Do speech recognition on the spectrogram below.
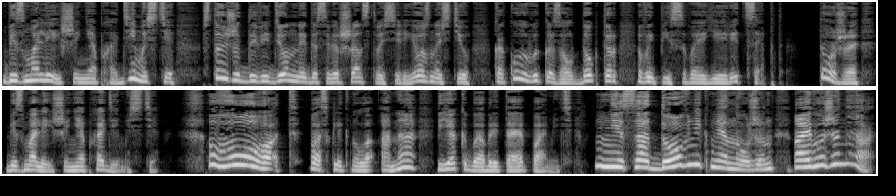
без малейшей необходимости, с той же доведенной до совершенства серьезностью, какую выказал доктор, выписывая ей рецепт. Тоже без малейшей необходимости. «Вот!» — воскликнула она, якобы обретая память. «Не садовник мне нужен, а его жена.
